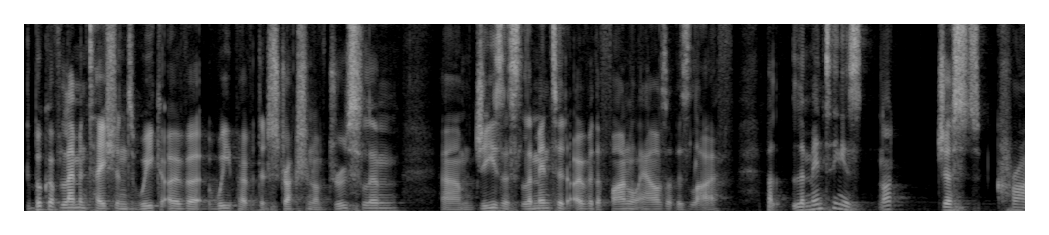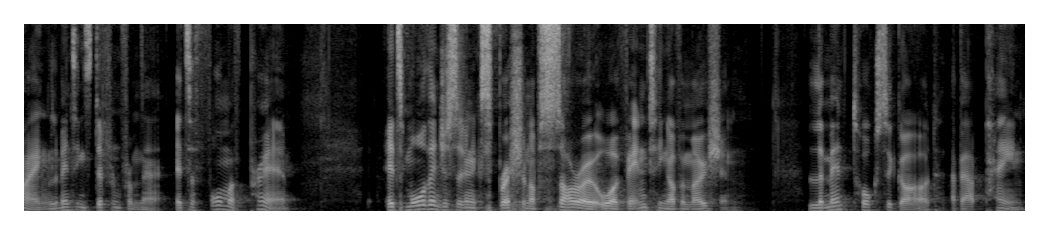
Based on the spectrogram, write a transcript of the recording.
The book of Lamentations weep over, weep over the destruction of Jerusalem. Um, Jesus lamented over the final hours of his life. But lamenting is not just crying, lamenting is different from that. It's a form of prayer. It's more than just an expression of sorrow or a venting of emotion. Lament talks to God about pain,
